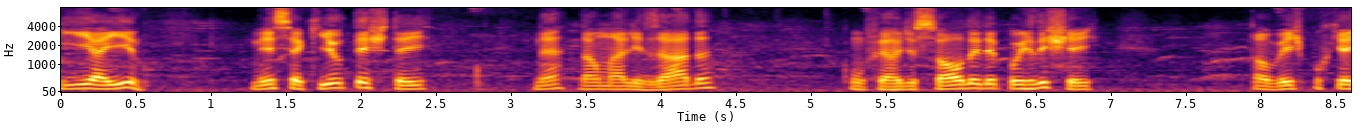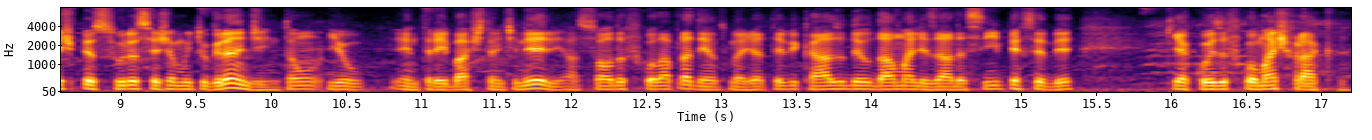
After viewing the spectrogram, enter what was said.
E aí, nesse aqui eu testei, né? Dar uma alisada com ferro de solda e depois lixei. Talvez porque a espessura seja muito grande, então eu entrei bastante nele, a solda ficou lá para dentro, mas já teve caso de eu dar uma alisada assim e perceber que a coisa ficou mais fraca.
